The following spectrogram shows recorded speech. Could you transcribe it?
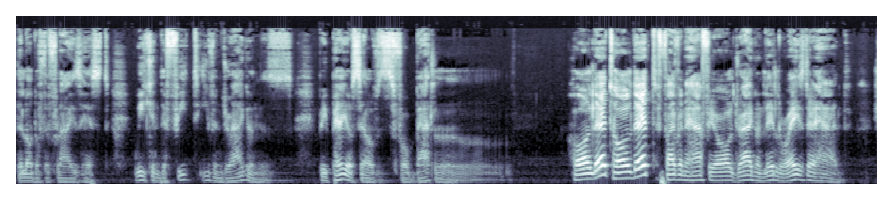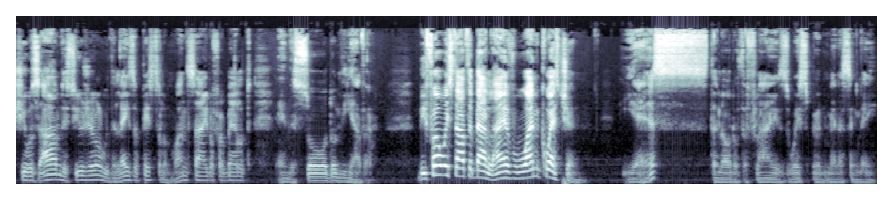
the Lord of the Flies hissed. We can defeat even dragons. Prepare yourselves for battle. Hold it, hold it. Five and a half year old Dragon Little raised her hand. She was armed as usual with a laser pistol on one side of her belt and a sword on the other. Before we start the battle, I have one question. Yes, the Lord of the Flies whispered menacingly.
